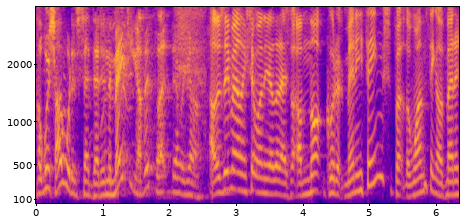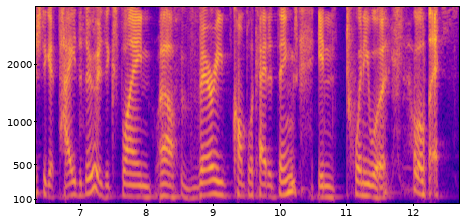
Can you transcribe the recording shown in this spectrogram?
I wish I would have said that in the making of it, but there we go. I was emailing someone the other day. Like, I'm not good at many things, but the one thing I've managed to get paid to do is explain Wow. very complicated things in 20 words or less.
